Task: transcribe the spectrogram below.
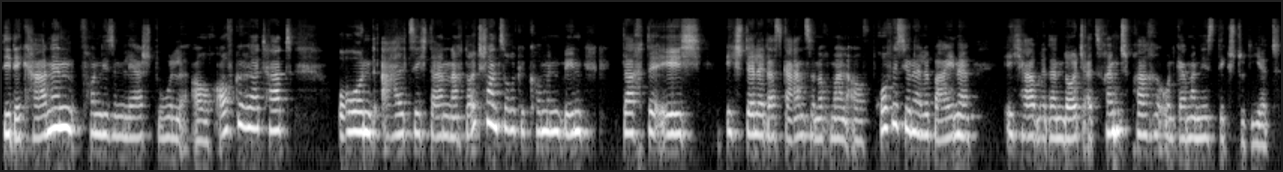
die Dekanin von diesem Lehrstuhl auch aufgehört hat. Und als ich dann nach Deutschland zurückgekommen bin, dachte ich, ich stelle das Ganze nochmal auf professionelle Beine. Ich habe dann Deutsch als Fremdsprache und Germanistik studiert.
